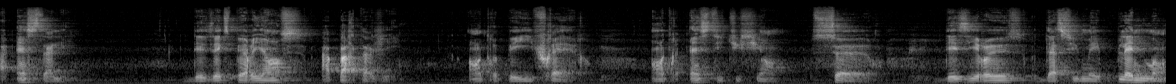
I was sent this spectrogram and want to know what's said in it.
à installer, des expériences à partager entre pays frères, entre institutions sœurs, désireuses d'assumer pleinement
